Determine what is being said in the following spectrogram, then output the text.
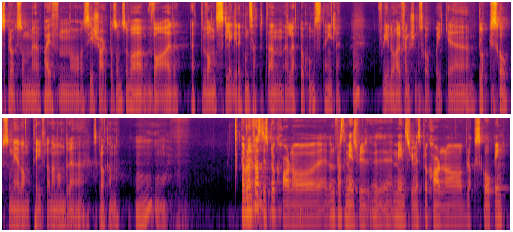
språk som eh, Python og C-sharp, og sånn, så var VAR et vanskeligere konsept enn lett og konst, egentlig. Fordi du har function scope og ikke block scope, som jeg er vant til fra de andre språkene. Ja, for de fleste språk har noe De fleste mainstream, mainstream språk har noe blockscoping. Uh,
